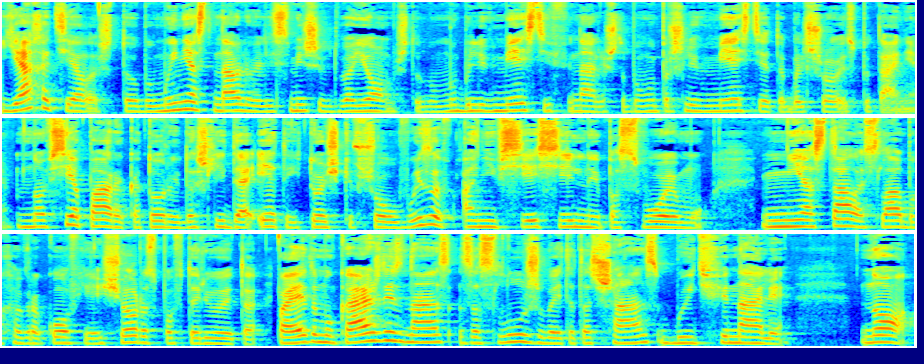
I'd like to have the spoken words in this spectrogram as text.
Я хотела, чтобы мы не останавливались с Мишей вдвоем, чтобы мы были вместе в финале, чтобы мы прошли вместе это большое испытание. Но все пары, которые дошли до этой точки в шоу «Вызов», они все сильные по-своему. Не осталось слабых игроков, я еще раз повторю это. Поэтому каждый из нас заслуживает этот шанс быть в финале. Но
